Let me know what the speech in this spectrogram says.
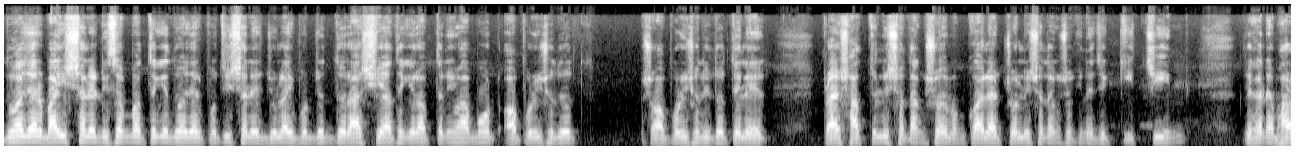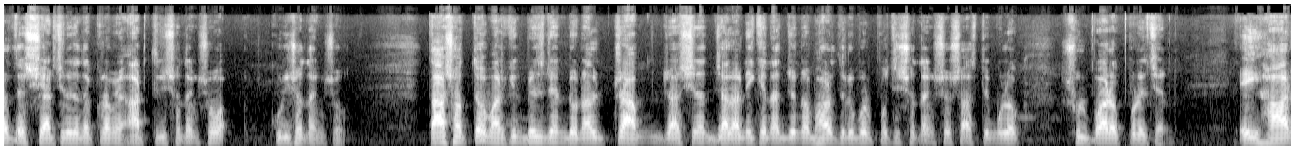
দু হাজার বাইশ সালের ডিসেম্বর থেকে দু হাজার পঁচিশ সালের জুলাই পর্যন্ত রাশিয়া থেকে রপ্তানি হওয়া মোট অপরিশোধিত অপরিশোধিত তেলের প্রায় সাতচল্লিশ শতাংশ এবং কয়লার চল্লিশ শতাংশ কিনেছে কি চীন, যেখানে ভারতের শেয়ার ছিল যথাক্রমে আটত্রিশ শতাংশ, কুড়ি শতাংশ। তা সত্ত্বেও মার্কিন প্রেসিডেন্ট ডোনাল্ড ট্রাম্প রাশিয়ার জ্বালানি কেনার জন্য ভারতের উপর পঁচিশ শতাংশ শাস্তিমূলক শুল্ক আরোপ করেছেন। এই হার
